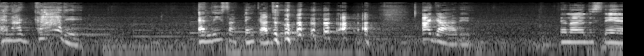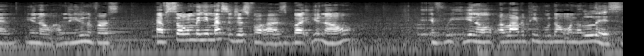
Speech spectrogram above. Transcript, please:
And I got it. At least I think I do. I got it. And I understand, you know, I'm the universe have so many messages for us, but you know, if we, you know, a lot of people don't want to listen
